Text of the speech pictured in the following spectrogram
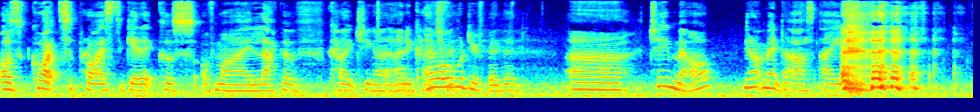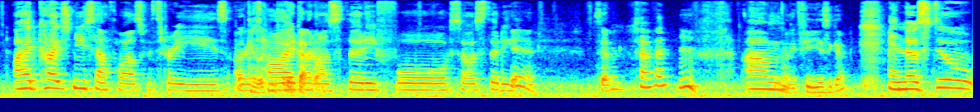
I was quite surprised to get it because of my lack of coaching I only coached How old with- would you have been then? uh, gee, Mel, you're not meant to ask age. I had coached New South Wales for three years. I Okay, we can put it retired when way. I was 34, so I was 37. yeah, seven. Um, Only a few years ago. and there were still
